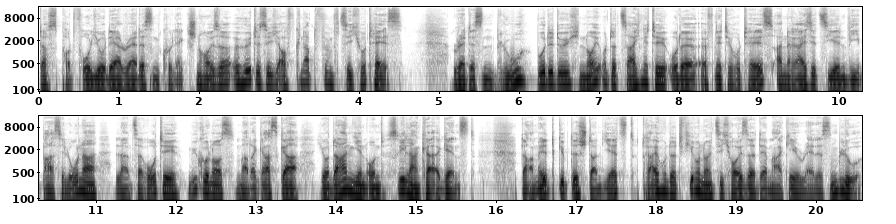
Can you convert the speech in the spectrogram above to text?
Das Portfolio der Radisson Collection Häuser erhöhte sich auf knapp 50 Hotels. Radisson Blue wurde durch neu unterzeichnete oder eröffnete Hotels an Reisezielen wie Barcelona, Lanzarote, Mykonos, Madagaskar, Jordanien und Sri Lanka ergänzt. Damit gibt es Stand jetzt 394 Häuser der Marke Radisson Blue.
